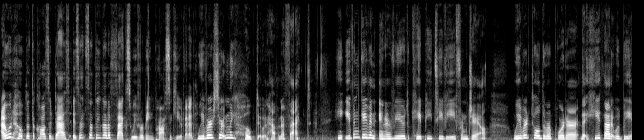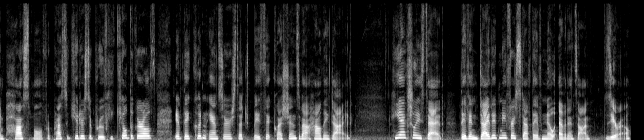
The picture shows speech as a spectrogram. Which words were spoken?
I would hope that the cause of death isn't something that affects Weaver being prosecuted. Weaver certainly hoped it would have an effect. He even gave an interview to KPTV from jail. Weaver told the reporter that he thought it would be impossible for prosecutors to prove he killed the girls if they couldn't answer such basic questions about how they died. He actually said, They've indicted me for stuff they have no evidence on. Zero.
